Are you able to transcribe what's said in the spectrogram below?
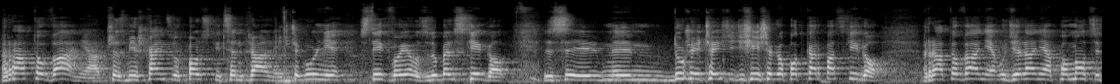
ratowania przez mieszkańców Polski Centralnej, szczególnie z tych województw z lubelskiego, z dużej części dzisiejszego podkarpackiego, ratowania, udzielania pomocy.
